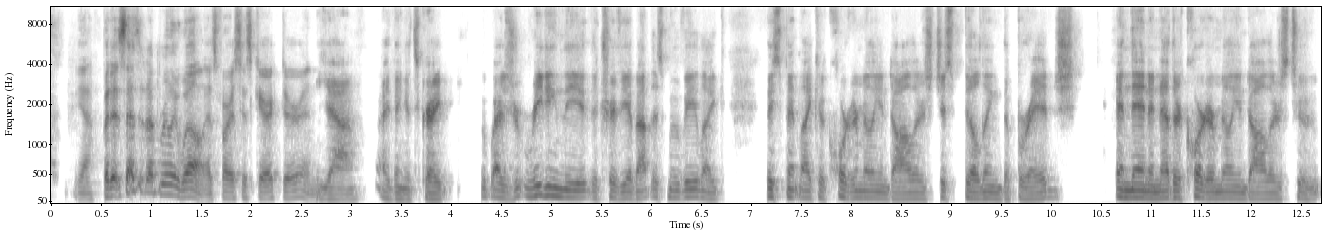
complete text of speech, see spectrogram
yeah. But it sets it up really well as far as his character. And yeah, I think it's great. I was reading the, the trivia about this movie. Like they spent like a quarter million dollars just building the bridge and then another quarter million dollars to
